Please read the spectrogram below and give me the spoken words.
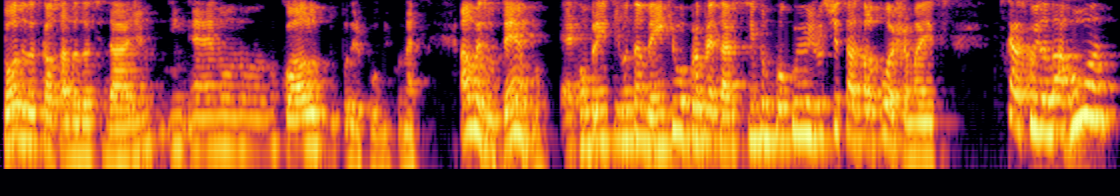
todas as calçadas da cidade em, é, no, no, no, colo do poder público. Né? Ao mesmo tempo, é compreensível também que o proprietário se sinta um pouco injustiçado. Fala, poxa, mas os caras cuidam da rua,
